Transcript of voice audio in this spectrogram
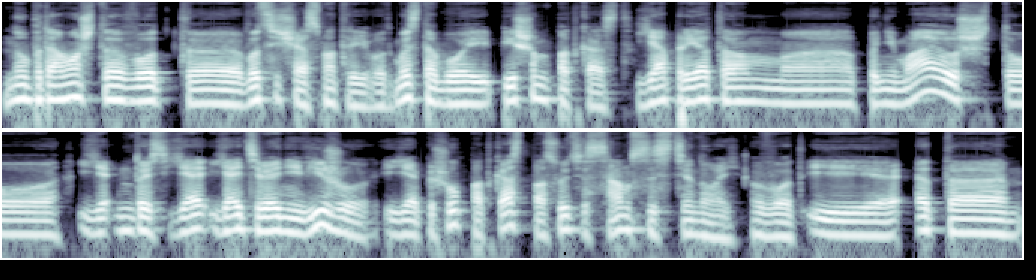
Ну, потому что вот, э, вот сейчас, смотри, вот мы с тобой пишем подкаст. Я при этом этом э, понимаю, что... Я, ну, то есть я, я тебя не вижу, и я пишу подкаст, по сути, сам со стеной. Вот. И это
